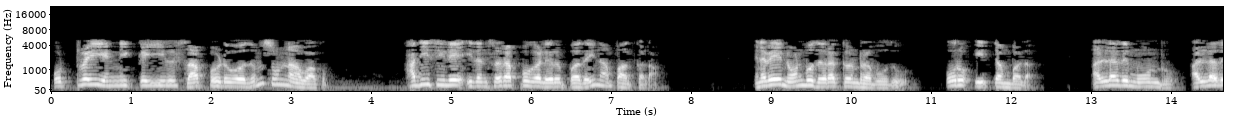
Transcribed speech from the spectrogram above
ஒற்றை எண்ணிக்கையில் சாப்பிடுவதும் சுண்ணாவாகும். ஹதீஸிலே இதன் சிறப்புகள் இருப்பதை நாம் பார்க்கலாம். எனவே நோன்பு திறக்கின்ற போது ஒரு ஈட்டம்பளம் அல்லது மூன்று அல்லது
